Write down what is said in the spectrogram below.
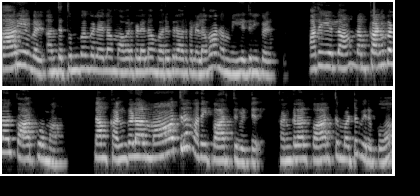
காரியங்கள் அந்த துன்பங்கள் எல்லாம் அவர்கள் எல்லாம் வருகிறார்கள் அல்லவா நம் எதிரிகள். அதையெல்லாம் நம் கண்களால் பார்ப்போமா? நம் கண்களால் மாத்திரம் அதை பார்த்து விட்டு கண்களால் பார்த்து மட்டும் இருப்போம்.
